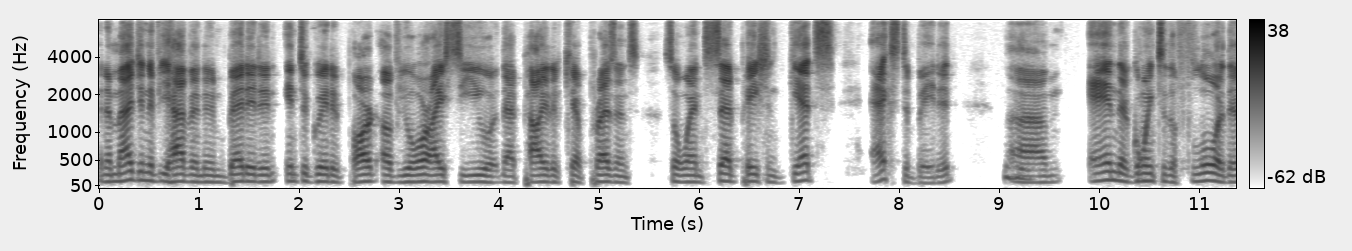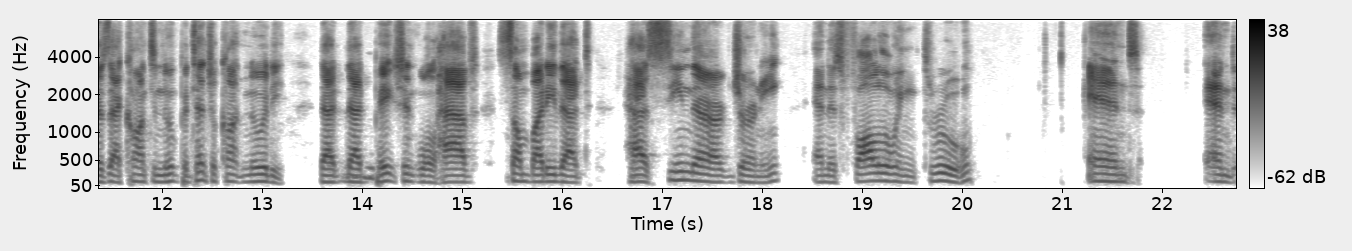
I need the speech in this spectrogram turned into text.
And imagine if you have an embedded and integrated part of your ICU, or that palliative care presence. So when said patient gets extubated, mm-hmm. um, and they're going to the floor, there's that continu- potential continuity that that mm-hmm. patient will have somebody that has seen their journey and is following through and and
